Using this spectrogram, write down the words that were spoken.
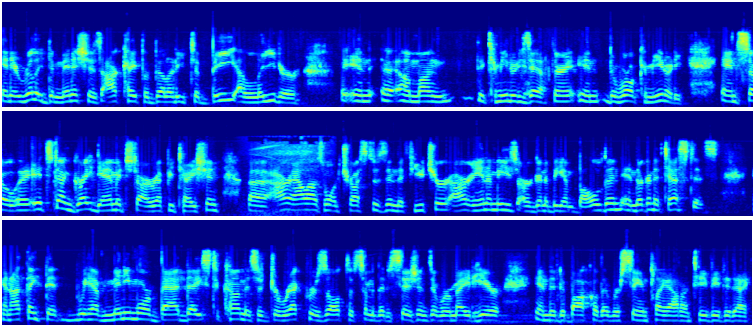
And it really diminishes our capability to be a leader in uh, among the communities out there in the world community. And so uh, it's done great damage to our reputation. Uh, our allies won't trust us in the future. Our enemies are going to be emboldened and they're going to test and I think that we have many more bad days to come as a direct result of some of the decisions that were made here in the debacle that we're seeing play out on TV today.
